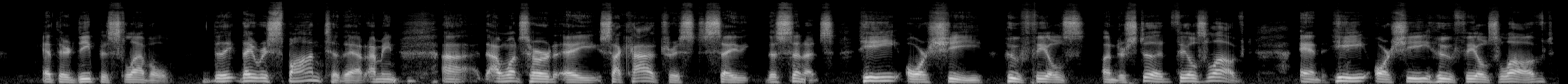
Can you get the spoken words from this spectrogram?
at their deepest level, they, they respond to that. I mean, uh, I once heard a psychiatrist say the sentence, he or she who feels understood feels loved. And he or she who feels loved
